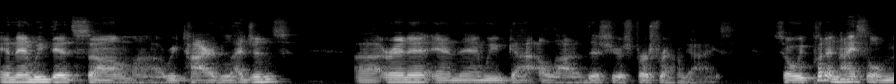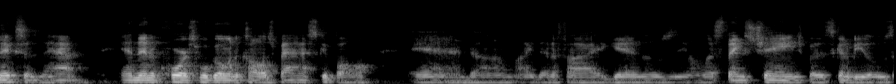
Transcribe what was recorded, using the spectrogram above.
And then we did some uh, retired legends uh, are in it, and then we've got a lot of this year's first round guys. So we put a nice little mix in that. And then of course we'll go into college basketball and um, identify again those you know unless things change but it's going to be those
